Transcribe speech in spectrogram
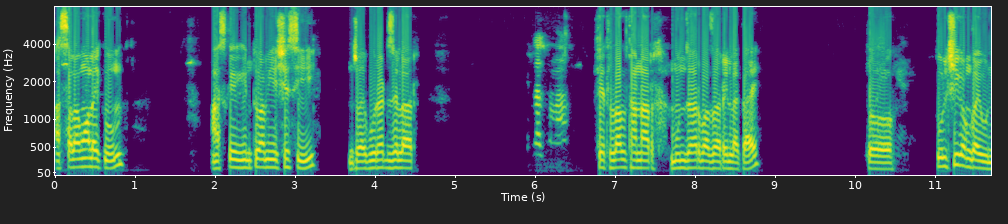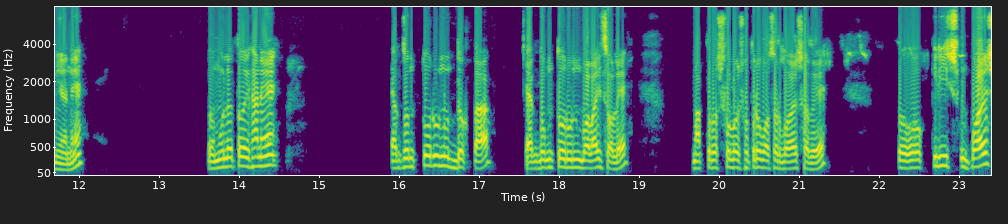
আসসালামু আলাইকুম। আজকে কিন্তু আমি এসেছি জয়পুরহাট জেলার খেতলাল থানার মুঞ্জাহার বাজার এলাকায়। তো তুলসীগঙ্গা ইউনিয়নে। তো মূলত এখানে একজন তরুণ উদ্যোক্তা, একদম তরুণ বলাই চলে, মাত্র ষোলো সতেরো বছর বয়স হবে। তো কৃষ, বয়স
